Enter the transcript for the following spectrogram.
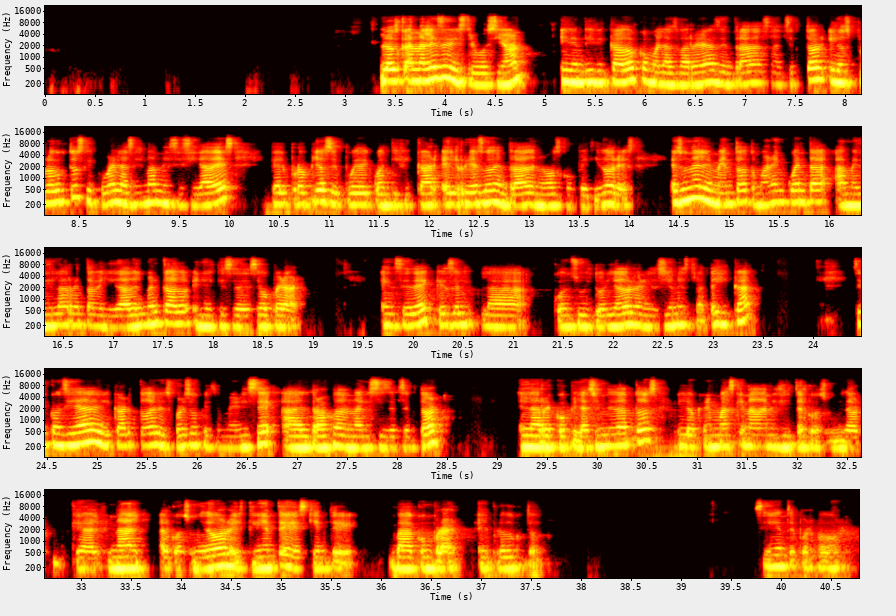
Los canales de distribución identificado como las barreras de entradas al sector y los productos que cubren las mismas necesidades que el propio se puede cuantificar el riesgo de entrada de nuevos competidores. Es un elemento a tomar en cuenta a medir la rentabilidad del mercado en el que se desea operar. En CD, que es la consultoría de organización estratégica, se considera dedicar todo el esfuerzo que se merece al trabajo de análisis del sector en la recopilación de datos y lo que más que nada necesita el consumidor, que al final al consumidor, el cliente es quien te va a comprar el producto. Siguiente, por favor.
